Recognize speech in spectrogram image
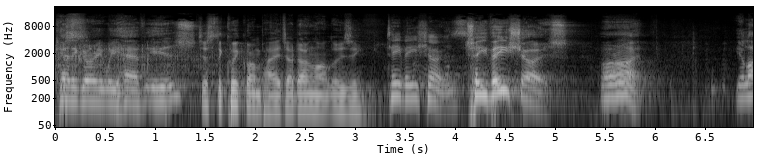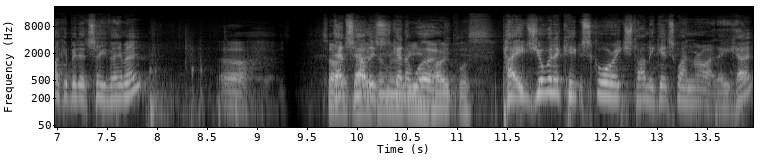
category we have is Just a quick one, Paige. I don't like losing. TV shows. TV shows. All right. You like a bit of TV, mate? Sorry, That's how Paige, this is gonna gonna work. Hopeless. Paige, you're going to keep score each time he gets one right, okay?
